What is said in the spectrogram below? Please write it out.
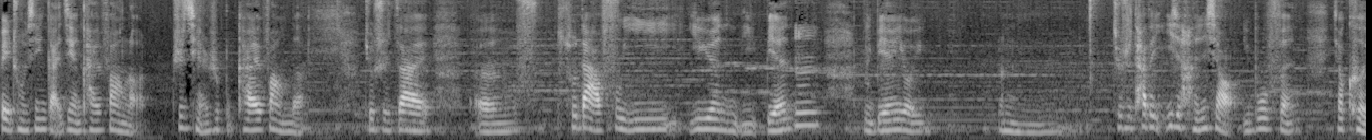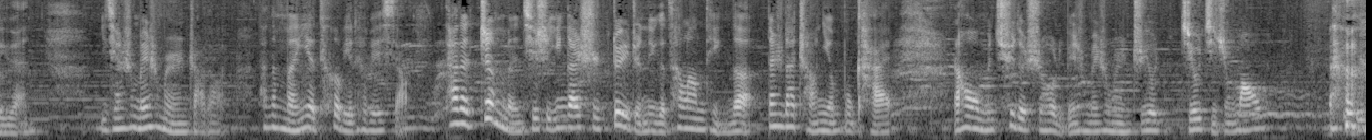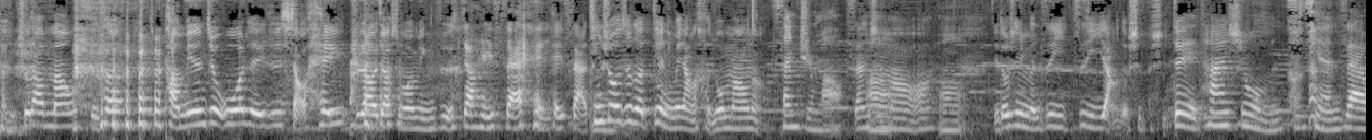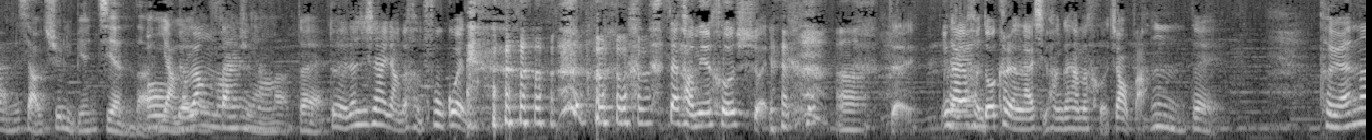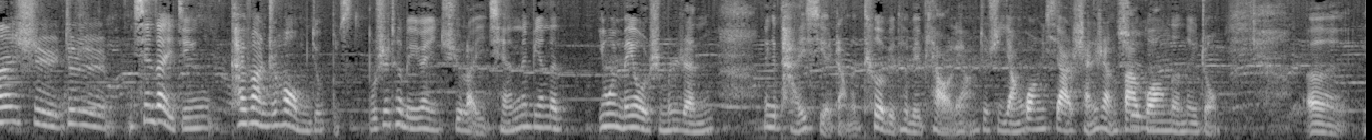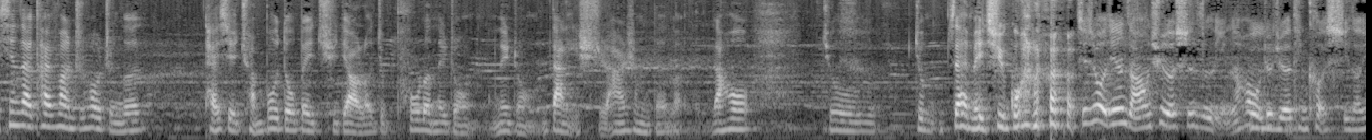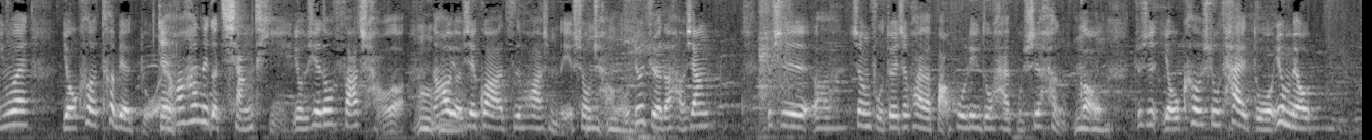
被重新改建开放了，之前是不开放的，就是在嗯、苏大附一医院里边，嗯，里边有一嗯，就是它的一很小一部分叫可园，以前是没什么人找到的，它的门也特别特别小，它的正门其实应该是对着那个沧浪亭的，但是它常年不开。然后我们去的时候，里边是没什么人，只有只有几只猫。说到猫，此刻旁边就窝着一只小黑，不知道叫什么名字。叫黑塞，黑塞，听说这个店里面养了很多猫呢，三只猫，三只猫啊，嗯，也都是你们自己自己养的，是不是？对，它是我们之前在我们小区里边捡的，哦养了流浪猫三年了，对。对，但是现在养的很富贵，在旁边喝水。嗯，对，应该有很多客人来喜欢跟他们合照吧？嗯，对。可园呢是就是现在已经开放之后，我们就不不是特别愿意去了。以前那边的因为没有什么人，那个苔藓长得特别特别漂亮，就是阳光下闪闪发光的那种。呃，现在开放之后，整个苔藓全部都被去掉了，就铺了那种那种大理石啊什么的了，然后就。就再没去过了。其实我今天早上去了狮子林，然后我就觉得挺可惜的，因为游客特别多，然后它那个墙体有些都发潮了，然后有些挂的字画什么的也受潮了，我就觉得好像就是呃，政府对这块的保护力度还不是很够，就是游客数太多，又没有。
